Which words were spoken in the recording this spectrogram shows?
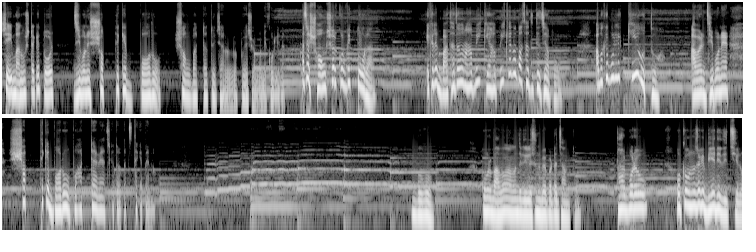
সেই মানুষটাকে তোর জীবনের সব থেকে বড় সংবাদটা তুই জানানোর প্রয়োজন মনে করলি না। আচ্ছা সংসার করবি তোরা। এখানে বাধা দেওয়ার আমি কি? আমি কেন বাধা দিতে যাব? আমাকে বললে কি হতো? আমার জীবনের সব থেকে বড় উপহারটা আমি আজকে তোর কাছ থেকে পেলাম। বুবু ওর বাবা আমাদের রিলেশনের ব্যাপারটা জানতো। তারপরেও ওকে অন্য জায়গায় বিয়ে দিয়ে দিচ্ছিল।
